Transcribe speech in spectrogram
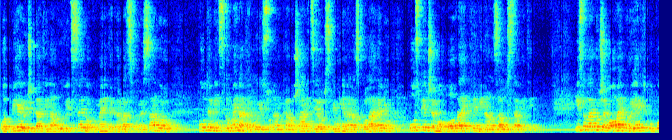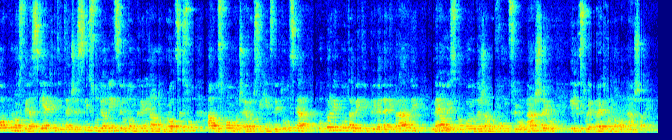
odbijajući dati na uvid sve dokumente Hrvatskom saboru, putem instrumenta koji su nam kao članici Europske unije na raspolaganju, uspjećemo ovaj kriminal zaustaviti. Isto tako ćemo ovaj projekt u potpunosti rasvijetliti, te će svi sudionici u tom kriminalnom procesu, a uz pomoć europskih institucija, po prvi puta biti privedeni pravdi, neovisno koju državnu funkciju obnašaju ili su je prethodno obnašali.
